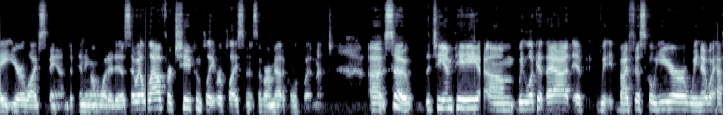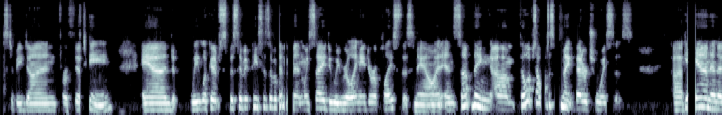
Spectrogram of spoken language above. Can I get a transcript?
eight year lifespan, depending on what it is. So it allowed for two complete replacements of our medical equipment. Uh, so the TMP, um, we look at that if we, by fiscal year, we know what has to be done for 15, and we look at specific pieces of equipment and we say, do we really need to replace this now? And, and something um, Philips helps us make better choices. Uh, again, in a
